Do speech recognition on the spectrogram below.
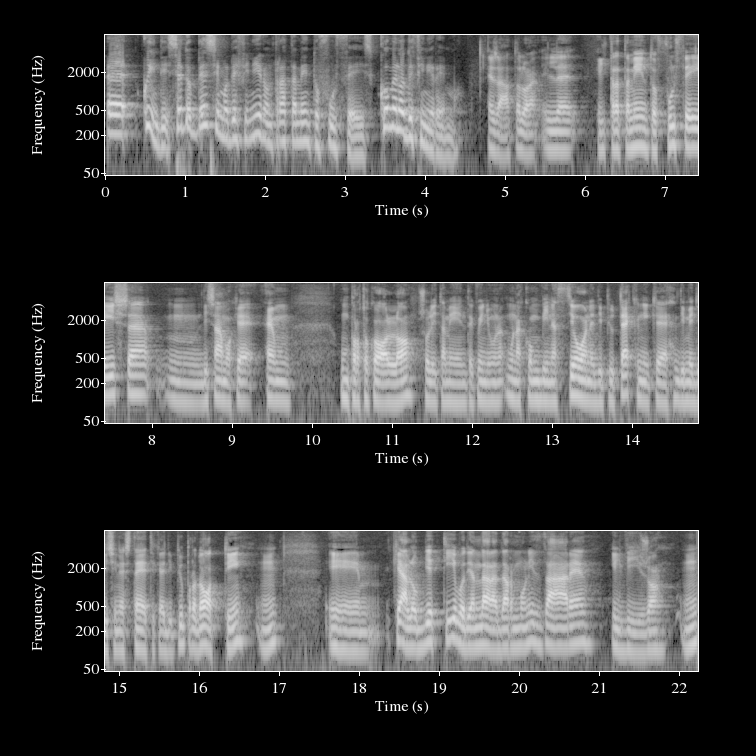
Eh, quindi se dovessimo definire un trattamento full face, come lo definiremmo? Esatto, allora il, il trattamento full face mm, diciamo che è un, un protocollo solitamente, quindi una, una, combinazione di più tecniche di medicina estetica e di più prodotti mh, mm, e, che ha l'obiettivo di andare ad armonizzare il viso mh, mm,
